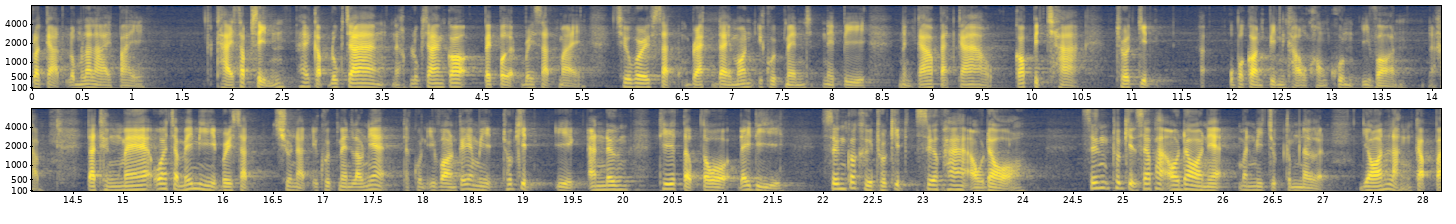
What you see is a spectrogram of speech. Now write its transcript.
ประกาศล้มละลายไป ขายทรัพย์สินให้กับลูกจ้างนะครับลูกจ้างก็ไปเปิดบริษัทใหม่ ชื่อบริษัท Black Diamond Equipment ในปี 1989 ก็ปิดฉากธุรกิจอุปกรณ์ปีนเขาของคุณอีวอนนะครับแต่ถึงแม้ว่าจะไม่มีบริษัทชูนัทอุปกรณ์แล้วเนี่ยแต่คุณอีวอนก็ยังมีธุรกิจอีกอันนึงที่เติบโตได้ดี ซึ่งก็คือธุรกิจเสื้อผ้าเอาดอซึ่งธุรกิจเสื้อผ้าเอาดอเนี่ยมันมีจุดกำเนิดย้อนหลังกลับไป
